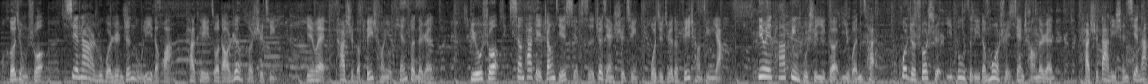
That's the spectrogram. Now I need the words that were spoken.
何炅说，谢娜如果认真努力的话，她可以做到任何事情，因为她是个非常有天分的人。比如说，像她给张杰写词这件事情，我就觉得非常惊讶，因为她并不是一个以文采或者说是以肚子里的墨水见长的人，她是大力神谢娜，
